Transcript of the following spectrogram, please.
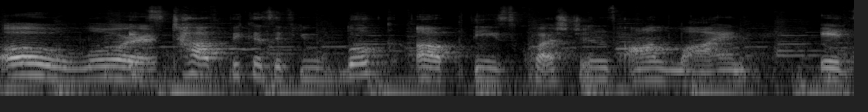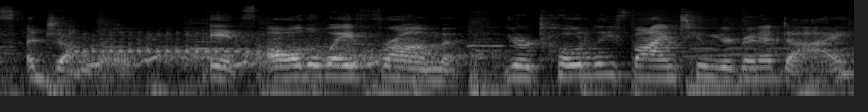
Oh lord. It's tough because if you look up these questions online, it's a jungle. It's all the way from you're totally fine to you're gonna die.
